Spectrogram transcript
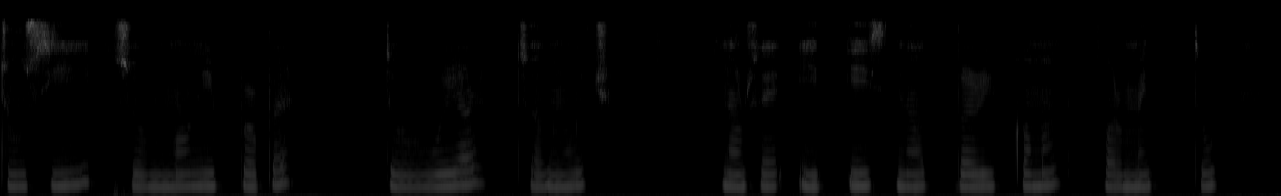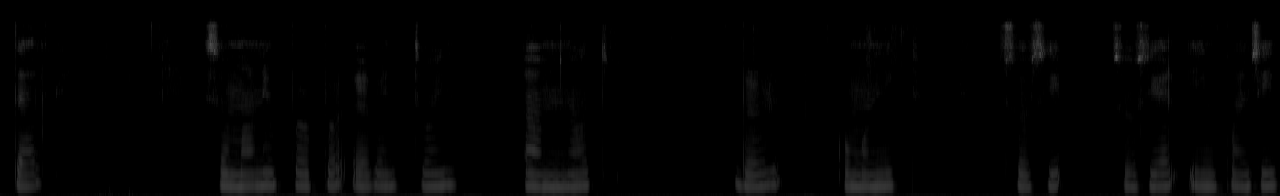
to see some money proper to wear so much. Nor say it is not very common for me to talk so many proper even when I'm not ver community soci social inconsist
